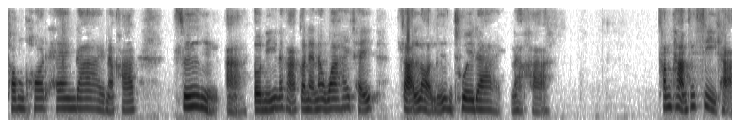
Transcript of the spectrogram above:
ช่องคลอดแห้งได้นะคะ ซึ่งอ่าตัวนี้นะคะก็แนะนำว่าให้ใช้สารหล่อลื่นช่วยได้นะคะคำถามที่ 4 ค่ะ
